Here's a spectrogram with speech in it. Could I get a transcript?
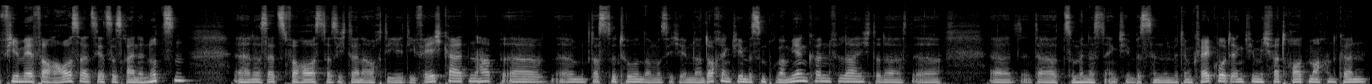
viel mehr voraus als jetzt das reine Nutzen. Äh, das setzt voraus, dass ich dann auch die, die Fähigkeiten habe, äh, ähm, das zu tun. Da muss ich eben dann doch irgendwie ein bisschen programmieren können vielleicht oder äh, äh, da zumindest irgendwie ein bisschen mit dem Quellcode irgendwie mich vertraut machen können.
